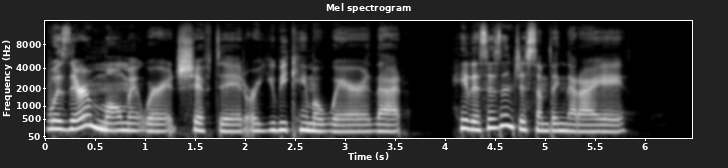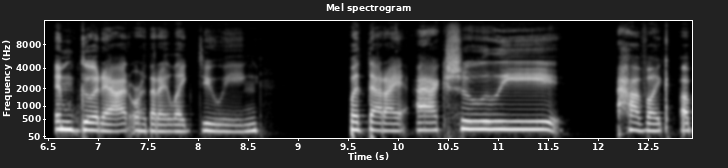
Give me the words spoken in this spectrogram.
Was there a moment where it shifted or you became aware that, hey, this isn't just something that I am good at or that I like doing, but that I actually have like a,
